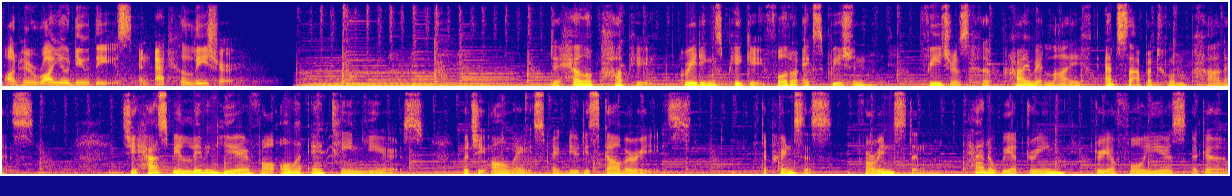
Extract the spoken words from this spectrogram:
on her royal duties and at her leisure. The Hello Puppy Greetings Piggy photo exhibition features her private life at Sra Pathum Palace. She has been living here for over 18 years, but she always makes new discoveries. The princess, for instance, had a weird dream three or four years ago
